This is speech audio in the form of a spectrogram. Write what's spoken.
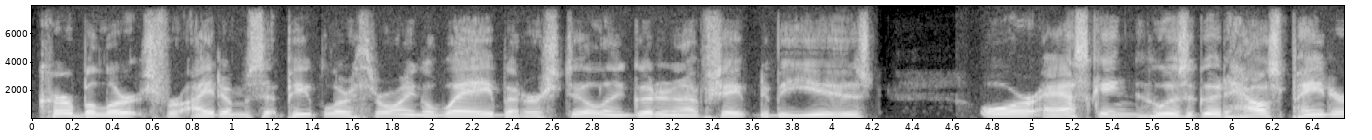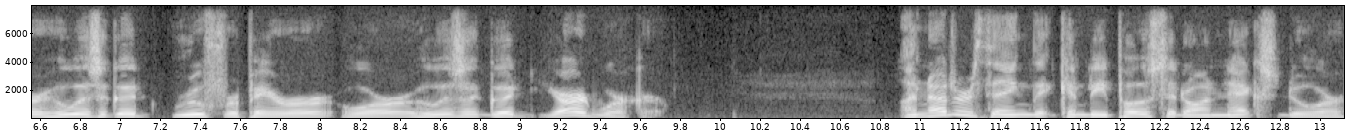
curb alerts for items that people are throwing away but are still in good enough shape to be used, or asking who is a good house painter, who is a good roof repairer, or who is a good yard worker. Another thing that can be posted on Nextdoor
